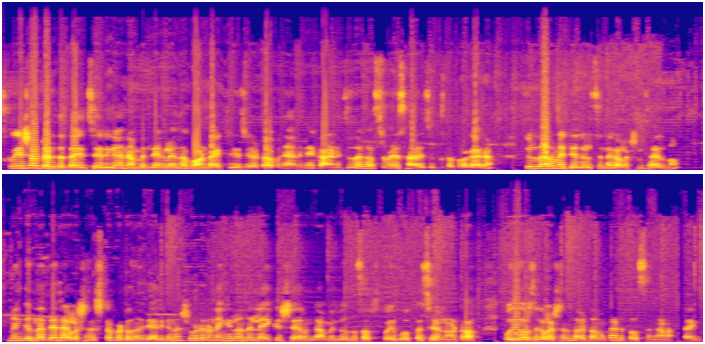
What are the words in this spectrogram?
സ്ക്രീൻഷോട്ട് എടുത്തിട്ട് അയച്ചു തരിക. നമ്പറിൽ ഞങ്ങൾ ഇന്ന് കോൺടാക്ട് ചെയ്യുക കേട്ടോ. അപ്പോൾ ഞാനിനെ കാണിച്ചത് കസ്റ്റമേഴ്സ് ആവശ്യപ്പെട്ട പ്രകാരം ചുരിദാർ മെറ്റീരിയൽസിന്റെ കളക്ഷൻസ് ആയിരുന്നു. നിങ്ങൾക്ക് ഇന്നത്തെ എന്റെ കളക്ഷൻ ഇഷ്ടപ്പെട്ടു എന്ന് വിചാരിക്കുന്നു. ഇഷ്ടപ്പെട്ടിട്ടുണ്ടെങ്കിൽ ഒന്ന് ലൈക്കും ഷെയറും കമന്റും ഒന്ന് സബ്സ്ക്രൈബും ഒക്കെ ചെയ്യണം കേട്ടോ. പുതിയ കുറച്ച് കളക്ഷൻസ് ആയിട്ട് നമുക്ക് അടുത്ത ദിവസം കാണാം. താങ്ക്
